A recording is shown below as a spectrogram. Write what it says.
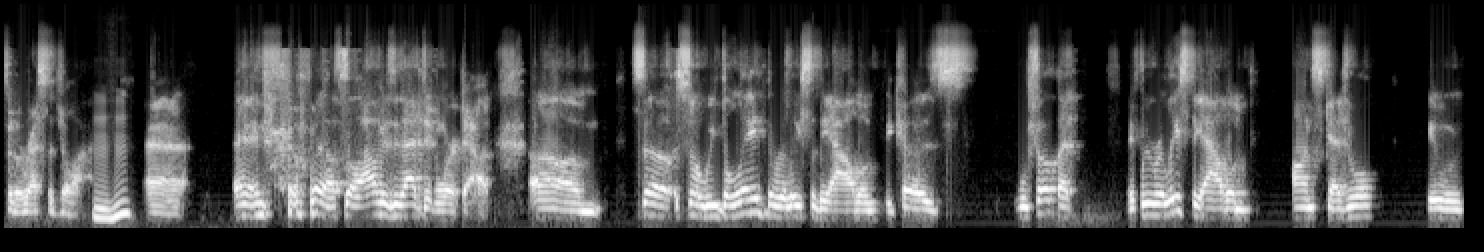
for the rest of July. Mm-hmm. Uh, and well, so obviously that didn't work out. Um, so so we delayed the release of the album because we felt that if we released the album on schedule, it would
